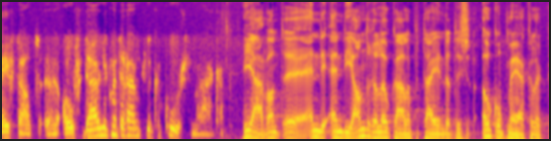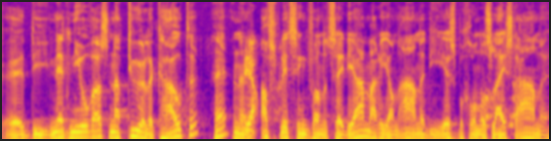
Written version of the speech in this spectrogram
heeft dat uh, overduidelijk met de ruimtelijke koers te maken. Ja, want uh, en, die, en die andere lokale partijen, dat is ook opmerkelijk, uh, die net nieuw was, natuurlijk Houten. Hè? Een ja. afsplitsing van het CDA. Marian Ane, die eerst begon als lijst Ane.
